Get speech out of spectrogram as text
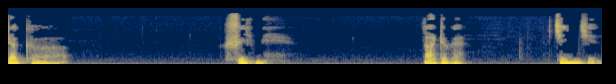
这个睡眠啊，这个精进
